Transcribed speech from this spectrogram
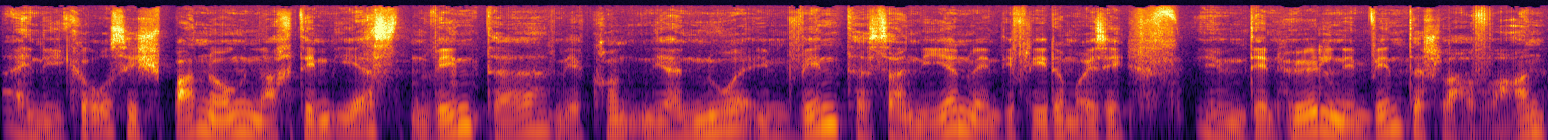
eine große Spannung nach dem ersten Winter. Wir konnten ja nur im Winter sanieren, wenn die Fledermäuse in den Höhlen im Winterschlaf waren.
